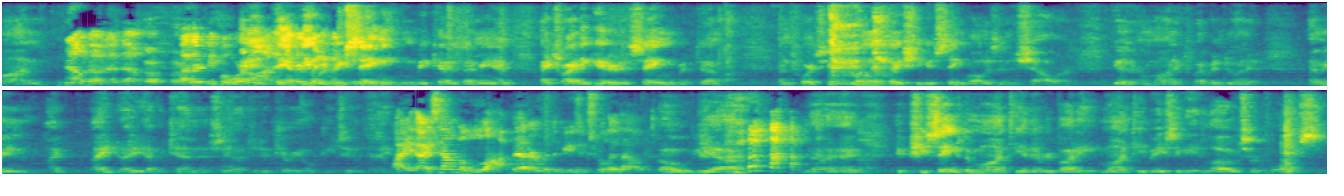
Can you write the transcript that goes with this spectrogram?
on? No, no, no, no. Oh, oh. Other people were I didn't on, and think we everybody would be singing. singing because I mean I'm, I try to get her to sing, but um, unfortunately the only place she can sing well is in the shower. The other harmonics. But I've been doing it. I mean I, I, I have a tendency not to do karaoke too. I- I, I sound a lot better when the music's really loud. Oh yeah. no, I, I, she sings to Monty, and everybody. Monty basically loves her voice.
